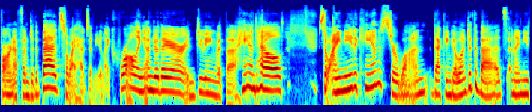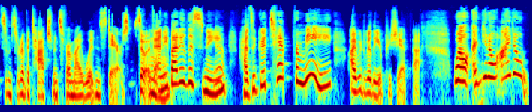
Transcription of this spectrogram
far enough under the bed. So I had to be like crawling under there and doing with the handheld. So I need a canister one that can go under the beds and I need some sort of attachments for my wooden stairs. So if mm-hmm. anybody listening yeah. has a good tip for me, I would really appreciate that. Well, you know, I don't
